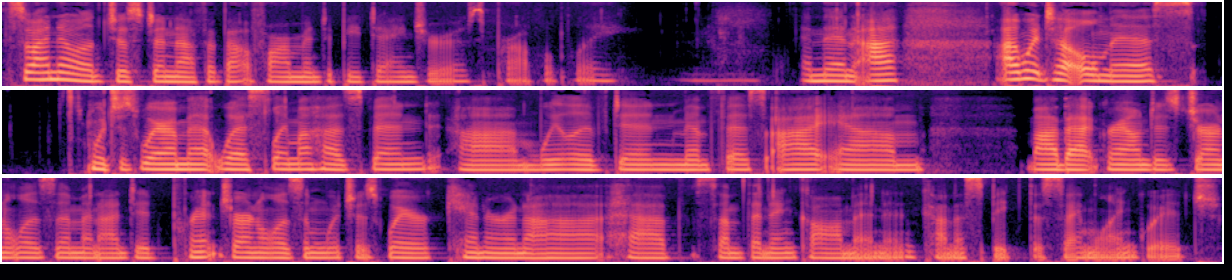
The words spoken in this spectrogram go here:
So I know just enough about farming to be dangerous, probably. And then I, I went to Ole Miss, which is where I met Wesley, my husband. Um, we lived in Memphis. I am, my background is journalism, and I did print journalism, which is where Kenner and I have something in common and kind of speak the same language.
